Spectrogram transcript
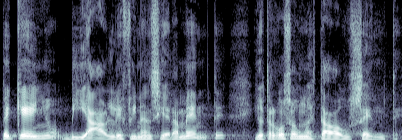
pequeño, viable financieramente, y otra cosa es un Estado ausente.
